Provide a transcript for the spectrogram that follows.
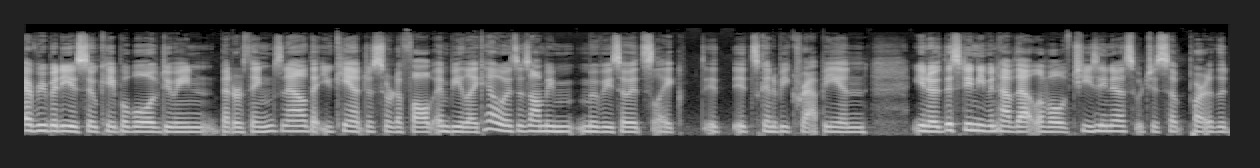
everybody is so capable of doing better things now that you can't just sort of fall and be like, oh, it's a zombie movie, so it's like it, it's going to be crappy. And you know, this didn't even have that level of cheesiness, which is part of the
